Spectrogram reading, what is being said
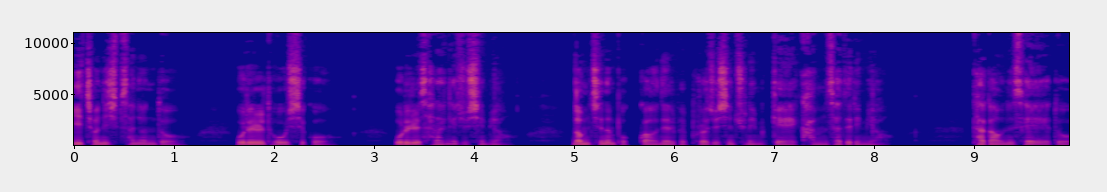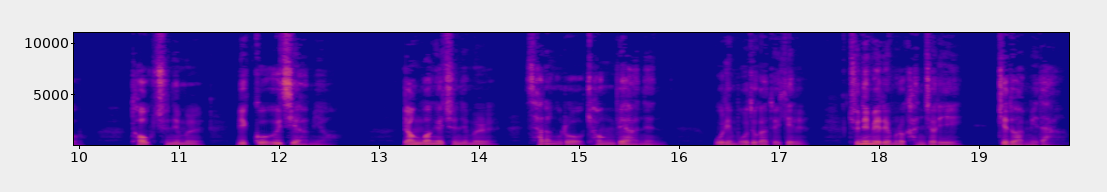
2024년도 우리를 도우시고 우리를 사랑해 주시며 넘치는 복과 은혜를 베풀어 주신 주님께 감사드리며 다가오는 새해에도 더욱 주님을 믿고 의지하며 영광의 주님을 사랑으로 경배하는 우리 모두가 되길 주님의 이름으로 간절히 기도합니다.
